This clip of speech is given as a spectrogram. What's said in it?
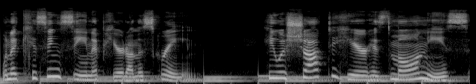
when a kissing scene appeared on the screen. He was shocked to hear his small niece,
